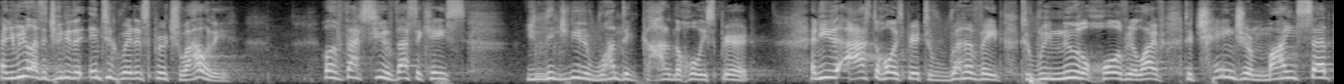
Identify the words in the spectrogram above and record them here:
And you realize that you need an integrated spirituality. Well, if that's you, if that's the case, you, then you need to run to God and the Holy Spirit. And you need to ask the Holy Spirit to renovate, to renew the whole of your life, to change your mindset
